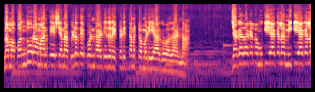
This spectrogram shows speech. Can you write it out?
ನಮ್ಮ ಬಂಧೂರ ಮಾಂತೇಶನ ಬಿಡದೆ ಕೊಂಡಾಡಿದರೆ ಕಡಿತನಕ ಮಡಿಯಾಗುವುದಣ್ಣ. ಜಗದಗಲ ಮುಗಿಯಾಗಲ ಮಿಗಿಯಾಗಲ,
